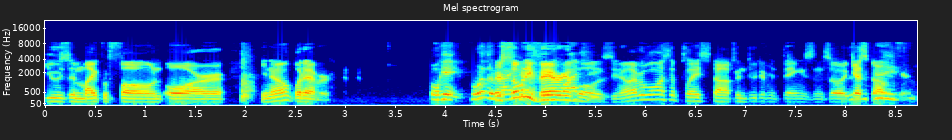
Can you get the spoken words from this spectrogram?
use a microphone or you know whatever, Okay, for the there's so many variables. watching- You know, everyone wants to play stuff and do different things, and so it gets complicated.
